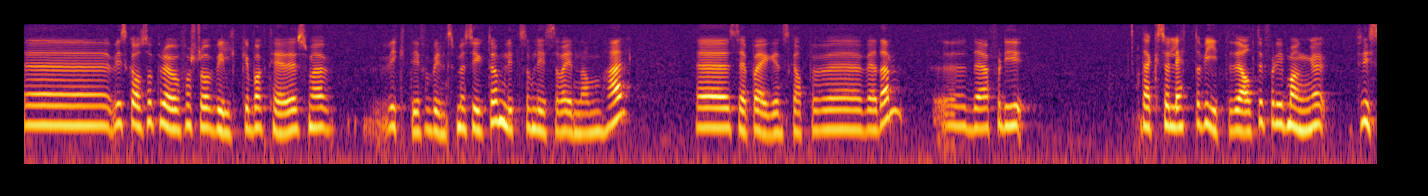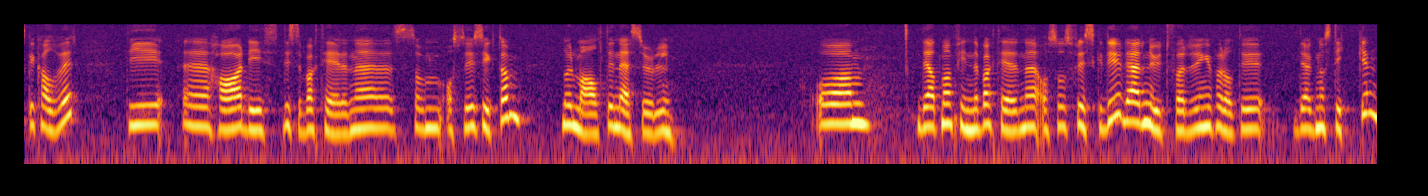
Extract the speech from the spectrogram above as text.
Uh, vi skal også prøve å forstå hvilke bakterier som er viktige i forbindelse med sykdom, litt som Lise var innom her. Uh, se på egenskaper ved, ved dem. Uh, det er fordi det er ikke så lett å vite det alltid, fordi mange friske kalver de har de, disse bakteriene som også gir sykdom, normalt i nesehulen. Og det at man finner bakteriene også hos friske dyr, det er en utfordring i forhold til diagnostikken,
